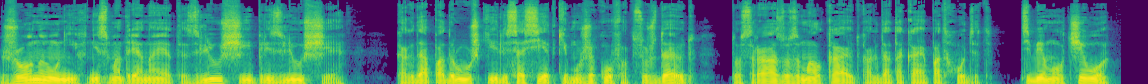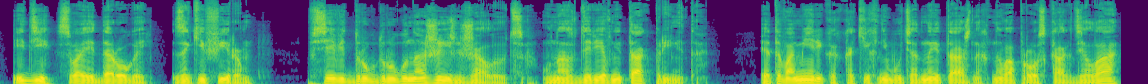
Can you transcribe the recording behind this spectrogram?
Жены у них, несмотря на это, злющие и призлющие. Когда подружки или соседки мужиков обсуждают, то сразу замолкают, когда такая подходит. Тебе, мол, чего? Иди своей дорогой, за кефиром. Все ведь друг другу на жизнь жалуются. У нас в деревне так принято. Это в Америках каких-нибудь одноэтажных на вопрос «как дела?»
